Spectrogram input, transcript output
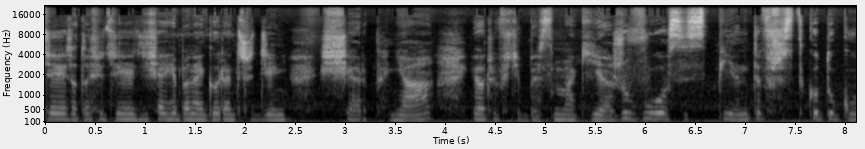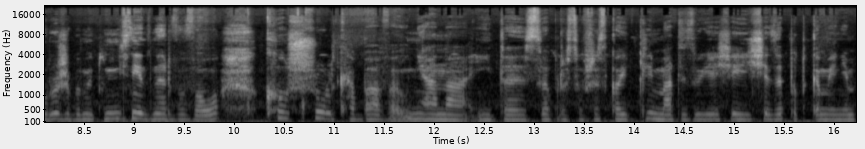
To dzieje, co to się dzieje dzisiaj? Chyba najgorętszy dzień sierpnia. Ja oczywiście bez makijażu, włosy spięte, wszystko do góry, żeby mnie tu nic nie denerwowało. Koszulka bawełniana i to jest po prostu wszystko i klimatyzuję się i siedzę pod kamieniem.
